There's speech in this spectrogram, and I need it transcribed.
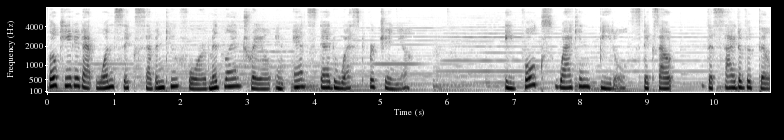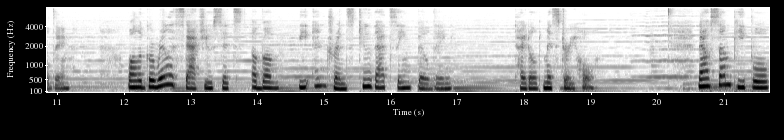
Located at 16724 Midland Trail in Ansted, West Virginia, a Volkswagen Beetle sticks out the side of a building, while a gorilla statue sits above the entrance to that same building, titled Mystery Hole. Now, some people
